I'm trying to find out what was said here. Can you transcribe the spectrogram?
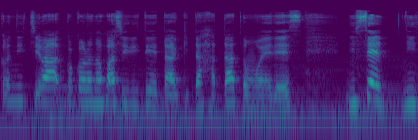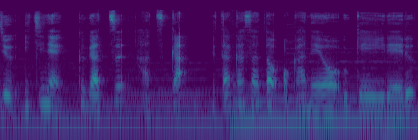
こんにちは。心のファシリテーター北畑智恵です。2021年9月20日豊かさとお金を受け入れる、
